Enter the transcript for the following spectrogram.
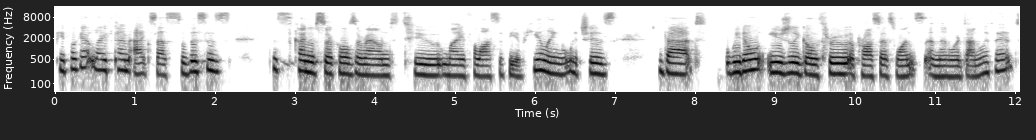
people get lifetime access. So this is this kind of circles around to my philosophy of healing, which is that we don't usually go through a process once and then we're done with it.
